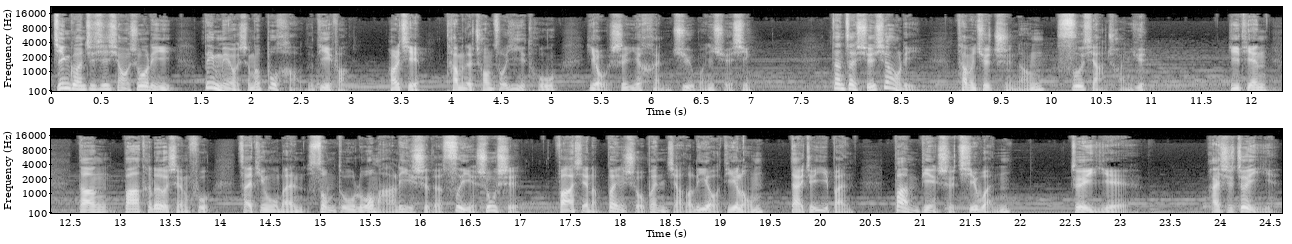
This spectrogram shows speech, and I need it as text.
尽管这些小说里并没有什么不好的地方，而且他们的创作意图有时也很具文学性，但在学校里，他们却只能私下传阅。一天，当巴特勒神父在听我们诵读罗马历史的四页书时，发现了笨手笨脚的利奥迪龙带着一本半便士奇文，这一页，还是这一页？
